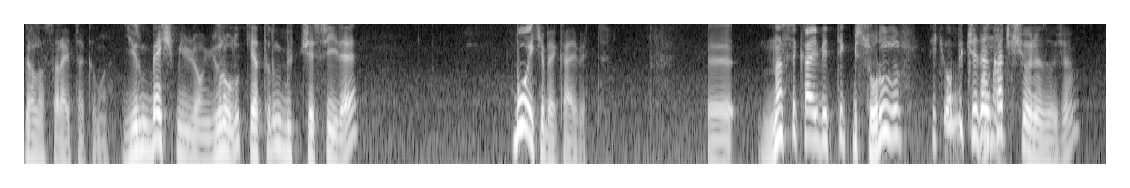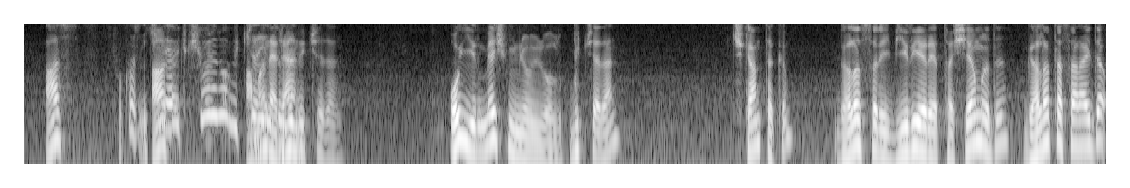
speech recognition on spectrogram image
Galatasaray takımı. 25 milyon euroluk yatırım bütçesiyle bu ekibe kaybetti. Ee, nasıl kaybettik bir sorudur. Peki o bütçeden Ama- kaç kişi oynadı hocam? Az. Çok az. İki Az. veya üç kişi oynadı o bütçeden. Ama neden? bütçeden. o 25 milyon euroluk bütçeden çıkan takım Galatasaray'ı bir yere taşıyamadı. Galatasaray'da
